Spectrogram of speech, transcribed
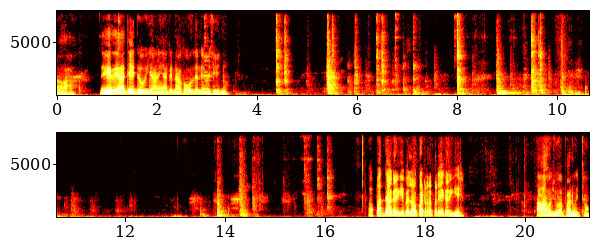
ਆਹ ਦੇਖਦੇ ਹਾਂ ਅੱਜ ਅਸੀਂ ਦੋ ਹੀ ਜਾਣੇ ਆ ਕਿੰਨਾ ਖੋਲ ਦਿੰਨੇ ਮਸ਼ੀਨ ਨੂੰ। ਆਪਾਂ ਅੱਧਾ ਕਰੀਏ, ਪਹਿਲਾਂ ਉਹ ਕਟਰ ਪਰੇ ਕਰੀਏ। ਤਾਂ ਹੋ ਜੂ ਆਪਾਂ ਨੂੰ ਇੱਥੋਂ।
